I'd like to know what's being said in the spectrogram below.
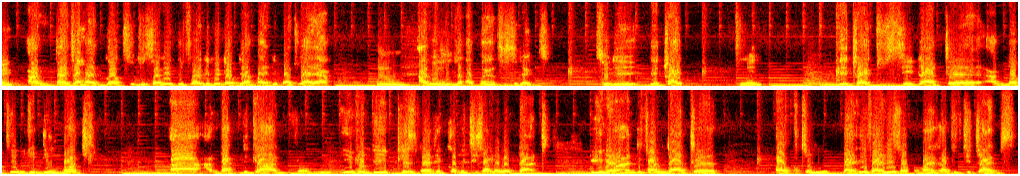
And by the time I got to the Senate, they've already made up their mind about who I am, Hmm. having looked at my antecedents. So they, they tried me, they tried to see that uh, I'm not able to do much. Uh, and that began from even the placement in committees and all of that, you know, and the fact that uh, often, that if I raise up my hand 50 times,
